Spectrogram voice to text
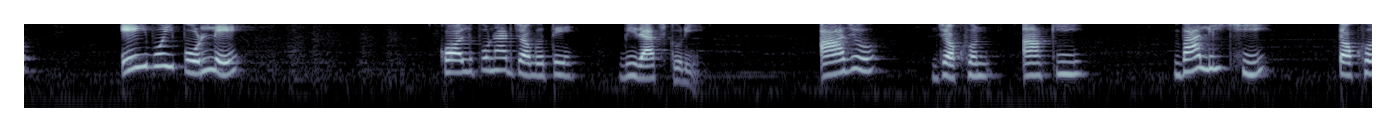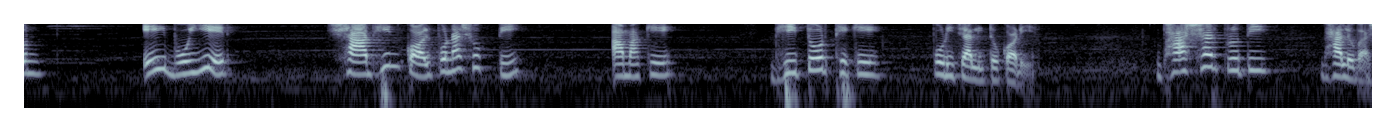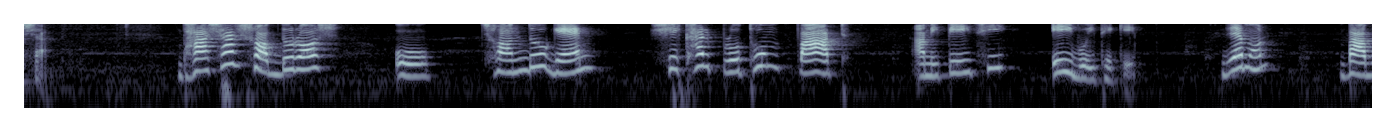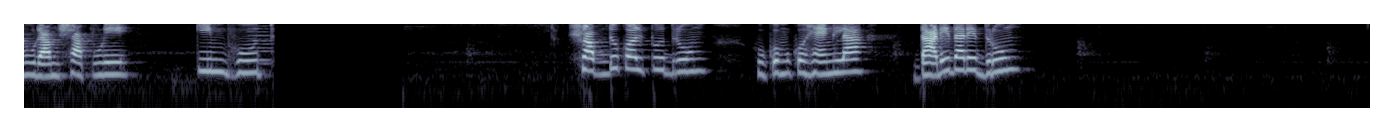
এই বই পড়লে কল্পনার জগতে বিরাজ করি। আজও যখন আঁকি বা লিখি, তখন এই বইয়ের স্বাধীন কল্পনা শক্তি আমাকে ভিতর থেকে পরিচালিত করে। ভাষার প্রতি ভালোবাসা, ভাষার শব্দরস ও ছন্দ জ্ঞান শেখার প্রথম পাঠ আমি পেয়েছি এই বই থেকে। যেমন বাবুরাম সাপুড়ে কিম্ভূত, শব্দকল্প দ্রুম, হুকোমুকো হ্যাংলা, দাঁড়ে দাঁড়ে দ্রুম।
